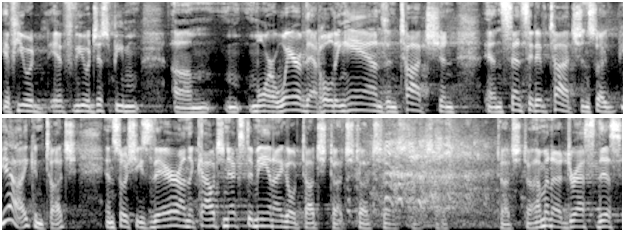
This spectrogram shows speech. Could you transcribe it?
if you would, if you would just be um, more aware of that, holding hands and touch and, and sensitive touch. And so, yeah, I can touch. And so she's there on the couch next to me, and I go, touch, touch, touch, touch, touch. touch touch, touch. I'm going to address this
